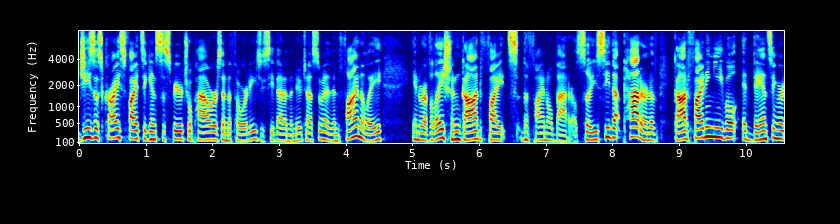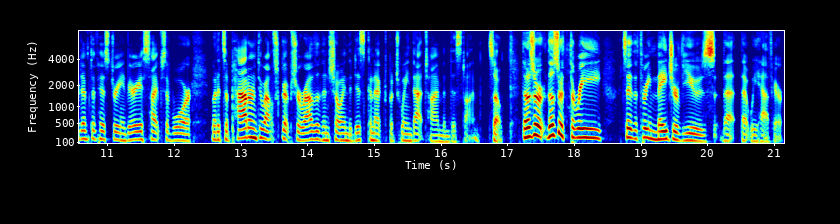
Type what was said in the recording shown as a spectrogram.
Jesus Christ fights against the spiritual powers and authorities. You see that in the New Testament. And then finally, in Revelation, God fights the final battle. So you see that pattern of God fighting evil, advancing redemptive history, and various types of war. But it's a pattern throughout Scripture rather than showing the disconnect between that time and this time. So those are those are three, I'd say, the three major views that that we have here.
